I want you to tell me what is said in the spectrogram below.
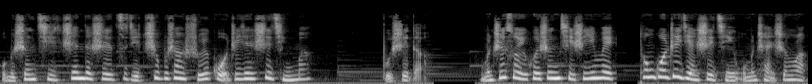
我们生气真的是自己吃不上水果这件事情吗？不是的，我们之所以会生气，是因为通过这件事情，我们产生了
